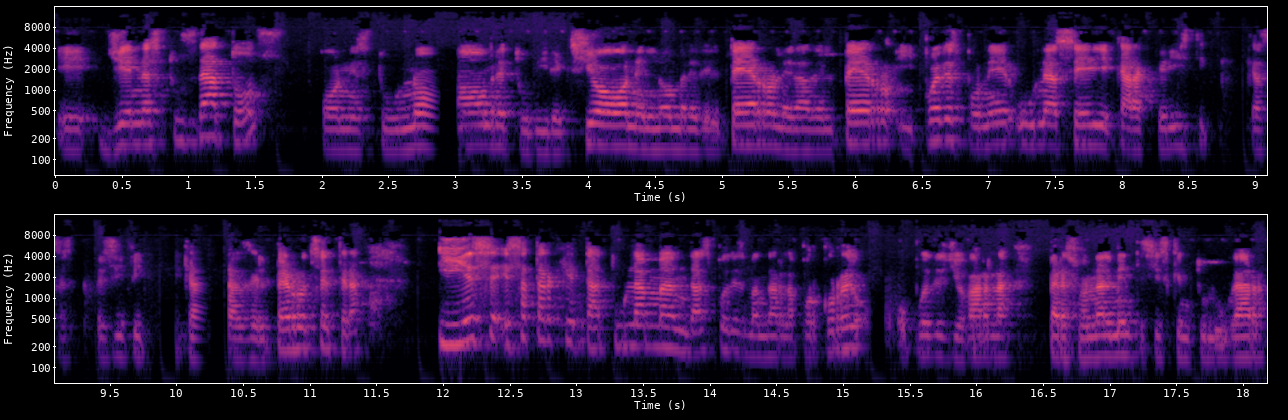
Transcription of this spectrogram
eh, llenas tus datos pones tu nombre, tu dirección, el nombre del perro, la edad del perro y puedes poner una serie de características específicas del perro, etcétera. Y ese, esa tarjeta tú la mandas, puedes mandarla por correo o puedes llevarla personalmente si es que en tu lugar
